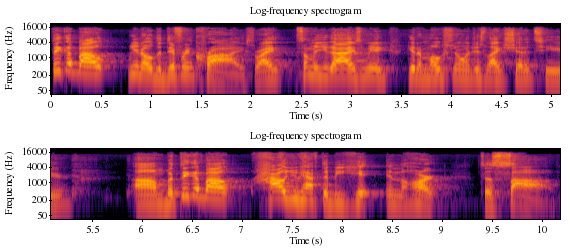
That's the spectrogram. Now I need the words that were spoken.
Think about, you know, the different cries, right? Some of you guys may get emotional and just like shed a tear. Um, but think about how you have to be hit in the heart to sob.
